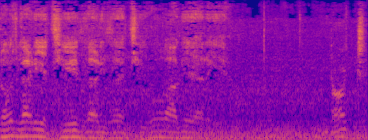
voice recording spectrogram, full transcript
डॉज गाड़ी अच्छी है इस गाड़ी से अच्छी वो आगे जा रही है। डॉज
